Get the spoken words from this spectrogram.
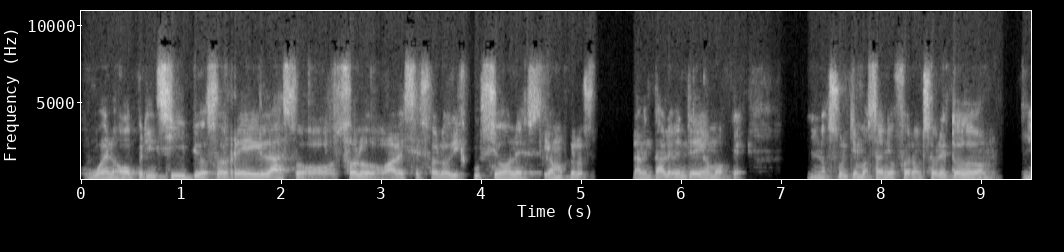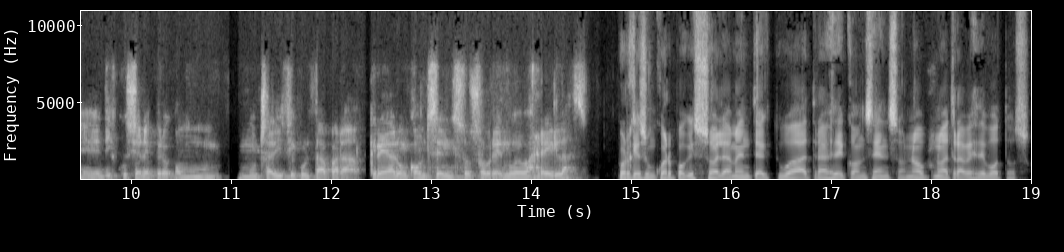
bueno, o principios o reglas o solo, a veces solo discusiones. Digamos que los, lamentablemente, digamos que en los últimos años fueron sobre todo eh, discusiones, pero con mucha dificultad para crear un consenso sobre nuevas reglas porque es un cuerpo que solamente actúa a través de consenso, no, no a través de votos.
